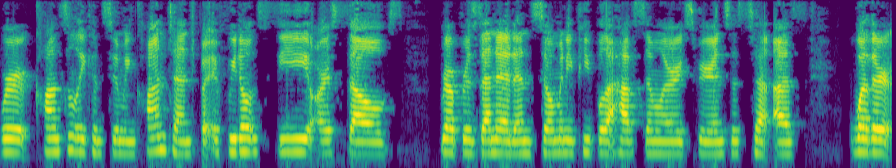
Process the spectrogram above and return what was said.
we're constantly consuming content. But if we don't see ourselves represented and so many people that have similar experiences to us, whether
